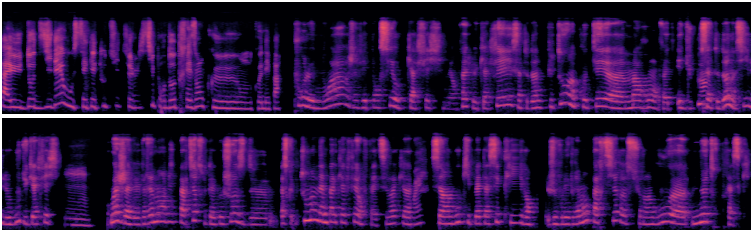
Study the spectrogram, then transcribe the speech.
Tu as eu d'autres idées ou c'était tout de suite celui-ci pour d'autres raisons qu'on ne connaît pas? Pour le noir, j'avais pensé au café. Mais en fait, le café, ça te donne plutôt un côté euh, marron, en fait. Et du coup, Ah. ça te donne aussi le goût du café. Mmh. Moi, j'avais vraiment envie de partir sur quelque chose de... Parce que tout le monde n'aime pas le café, en fait. C'est vrai que Ouais. c'est un goût qui peut être assez clivant. Je voulais vraiment partir sur un goût euh, neutre presque.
